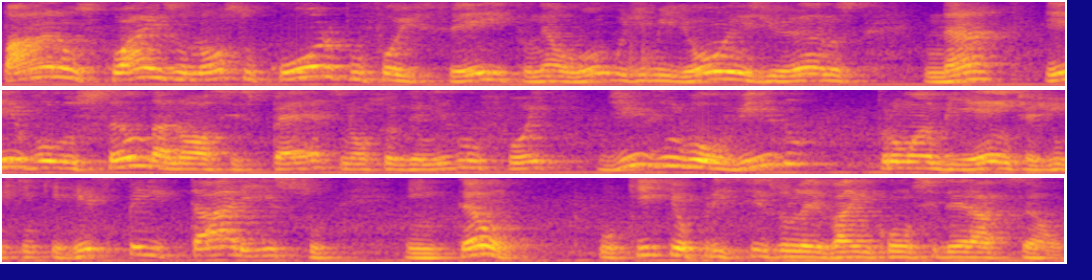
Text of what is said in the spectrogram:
para os quais o nosso corpo foi feito né, ao longo de milhões de anos na evolução da nossa espécie, nosso organismo foi desenvolvido para um ambiente, a gente tem que respeitar isso. Então, o que, que eu preciso levar em consideração?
